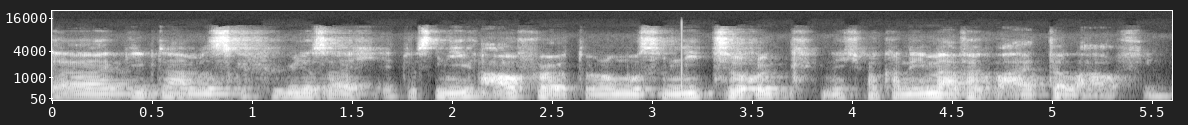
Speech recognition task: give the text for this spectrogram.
äh, gibt einem das Gefühl, dass eigentlich etwas nie aufhört und man muss nie zurück. Nicht? Man kann immer einfach weiterlaufen.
